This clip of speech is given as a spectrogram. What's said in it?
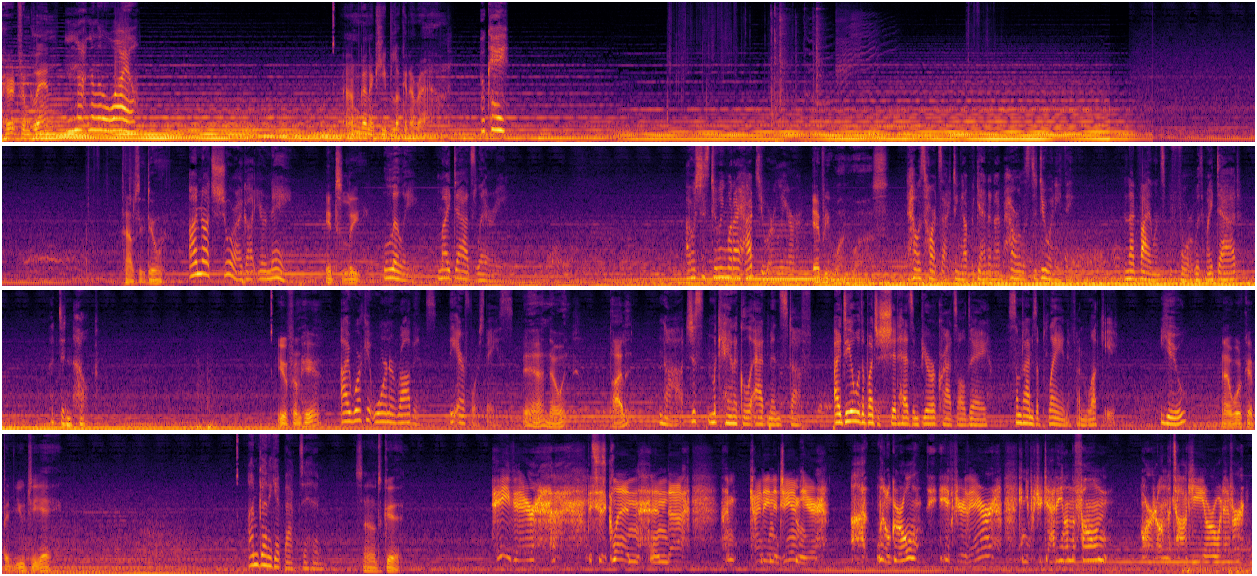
Have you heard from Glenn? Not in a little while. I'm gonna keep looking around. Okay. How's he doing? I'm not sure I got your name. It's Lee. Lily. My dad's Larry. I was just doing what I had to earlier. Everyone was. Now his heart's acting up again and I'm powerless to do anything. And that violence before with my dad, that didn't help. You're from here? I work at Warner Robins, the Air Force Base. Yeah, I know it. Pilot? Nah, just mechanical admin stuff. I deal with a bunch of shitheads and bureaucrats all day. Sometimes a plane, if I'm lucky. You? I work up at UGA. I'm gonna get back to him. Sounds good. Hey there. This is Glenn, and uh, I'm kinda in a jam here. Uh, little girl, if you're there, can you put your daddy on the phone? Or on the talkie or whatever?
